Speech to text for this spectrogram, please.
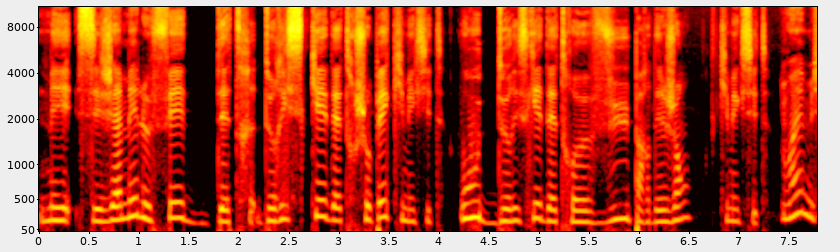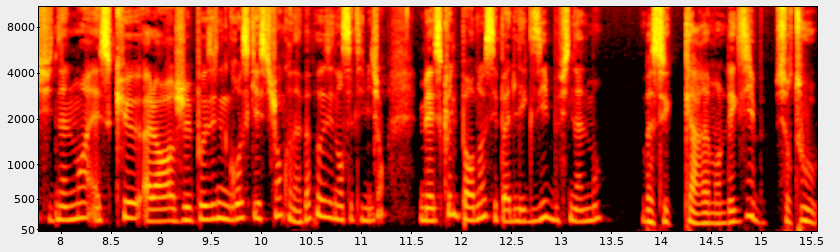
Mais c'est jamais le fait d'être, de risquer d'être chopé qui m'excite ou de risquer d'être vu par des gens qui m'excite. Ouais, mais finalement, est-ce que. Alors, je vais poser une grosse question qu'on n'a pas posée dans cette émission, mais est-ce que le porno, c'est pas de l'exhibe finalement? Bah, c'est carrément de l'exhibe, surtout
